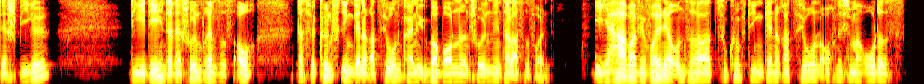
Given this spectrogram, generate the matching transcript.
Der Spiegel. Die Idee hinter der Schuldenbremse ist auch, dass wir künftigen Generationen keine überbordenden Schulden hinterlassen wollen. Ja, aber wir wollen ja unserer zukünftigen Generation auch nicht ein marodes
